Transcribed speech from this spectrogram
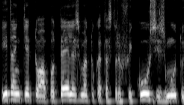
ήταν και το αποτέλεσμα του καταστροφικού σεισμού του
